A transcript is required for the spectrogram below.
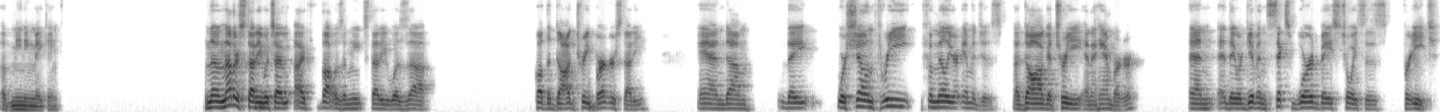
of meaning making. And then another study, which I I thought was a neat study, was uh, called the Dog Tree Burger Study, and um, they were shown three familiar images: a dog, a tree, and a hamburger, and, and they were given six word-based choices for each,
